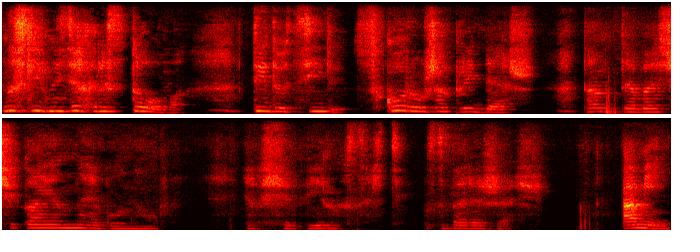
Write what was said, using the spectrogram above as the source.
наслідниця Христова, ти до цілі скоро вже прийдеш, там тебе чекає небо нове, якщо віру в серці збережеш. Амінь.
